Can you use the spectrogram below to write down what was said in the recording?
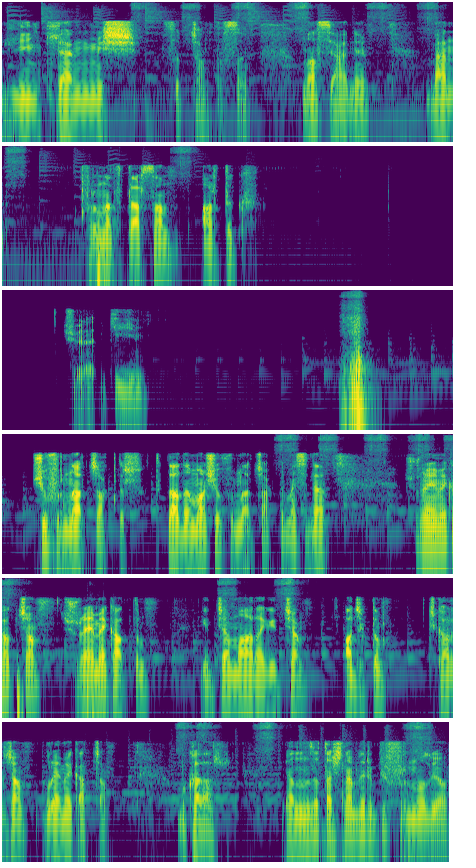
linklenmiş sırt çantası. Nasıl yani? Ben fırına tıklarsam artık şöyle giyeyim. Şu fırına atacaktır. Tıkladığım şu fırına atacaktır. Mesela şuraya yemek atacağım. Şuraya yemek attım. Gideceğim mağara gideceğim. Acıktım. Çıkaracağım. Buraya yemek atacağım. Bu kadar. Yanınıza taşınabilir bir fırın oluyor.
